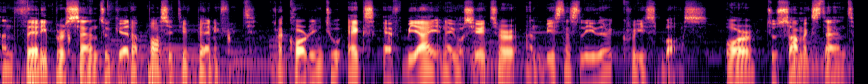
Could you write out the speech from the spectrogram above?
and 30% to get a positive benefit, according to ex FBI negotiator and business leader Chris Voss. Or, to some extent,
